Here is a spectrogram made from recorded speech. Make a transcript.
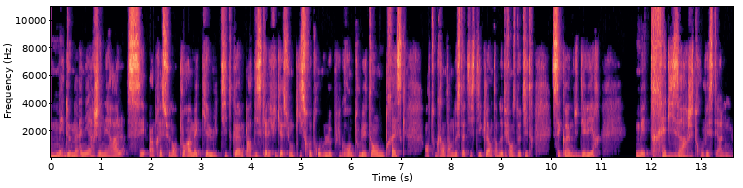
Mais de manière générale, c'est impressionnant pour un mec qui a eu le titre quand même par disqualification, qui se retrouve le plus grand de tous les temps ou presque, en tout cas en termes de statistiques, là, en termes de défense de titre, c'est quand même du délire. Mais très bizarre, j'ai trouvé Sterling.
